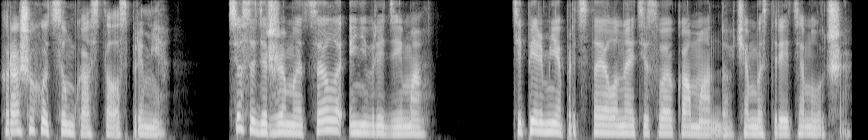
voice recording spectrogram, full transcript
Хорошо, хоть сумка осталась при мне. Все содержимое цело и невредимо. Теперь мне предстояло найти свою команду. Чем быстрее, тем лучше.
